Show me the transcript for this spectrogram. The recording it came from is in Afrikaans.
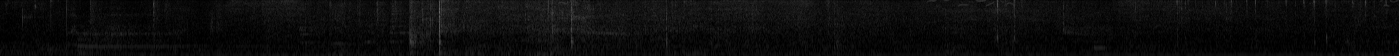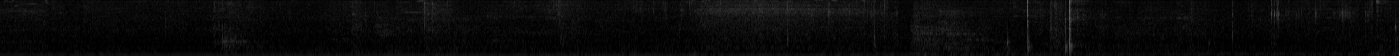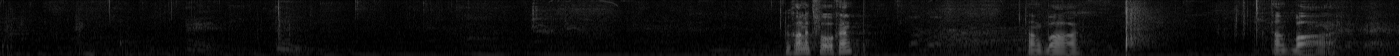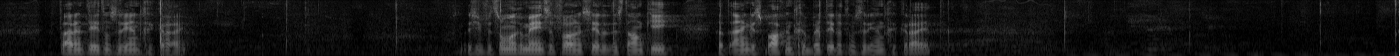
Gaan dit vanoggend? Dankbaar. Dankbaar. Parent het ons reën gekry. As jy vir sommige mense vra dan sê hulle dis dankie dat Angus Baggen gebid het dat ons reën gekry het.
